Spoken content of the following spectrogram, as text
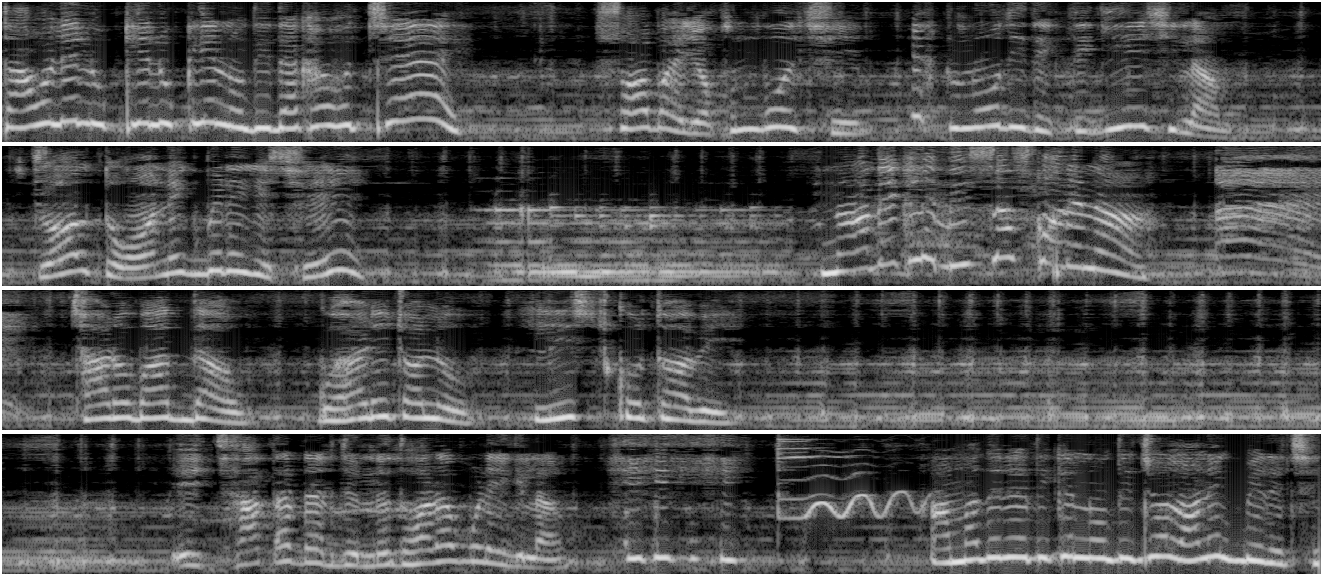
তাহলে লুকিয়ে লুকিয়ে নদী দেখা হচ্ছে। সবাই যখন বলছে একটু নদী দেখতে গিয়েছিলাম। জল তো অনেক বেড়ে গেছে। না দেখলে বিশ্বাস করে না। ছাড়ো বাদ দাও ঘরে চলো লিস্ট করতে হবে। এই ছাতাটার জন্য ধরা পড়ে গেলাম। আমাদের এদিকে নদীর জল অনেক বেড়েছে।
